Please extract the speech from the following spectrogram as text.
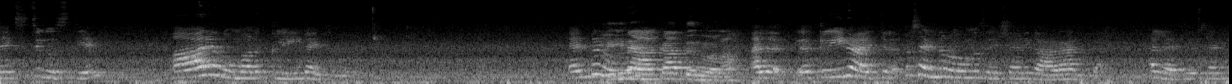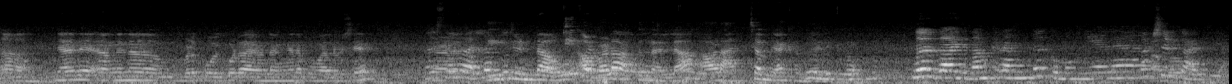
നെക്സ്റ്റ് ക്വസ്റ്റ്യൻ ആരെ റൂമാണ് ക്ലീൻ ആയിട്ടുള്ളത്? എന്റെ റൂം അല്ല ക്ലീൻ ആയിട്ടില്ല പക്ഷെ എന്റെ റൂം ശ്രീശാന്തി കാണാറില്ല. അല്ലേ ആ. ഞാൻ അങ്ങനെ ഇവിടെ കോഴിക്കോട് ആയതുകൊണ്ട് അങ്ങനെ പോകാറില്ല പക്ഷെ നീറ്റ് ഉണ്ടാവും. അവളാക്കുന്നല്ല അവളെ അച്ഛമ്മയാക്കുന്നതായിരിക്കും നമുക്ക് മുങ്ങിയാലേ പക്ഷെ ഒരു കാര്യം ചെയ്യാം.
